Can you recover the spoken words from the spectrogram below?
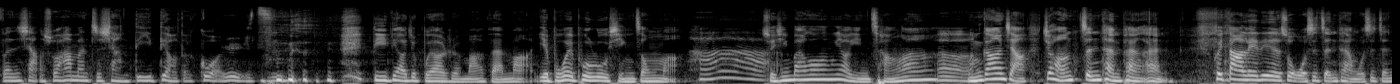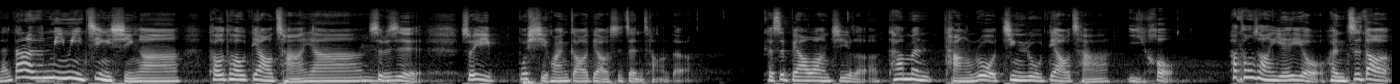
分享说，他们只想低调的过日子，低调就不要惹麻烦嘛，也不会暴露行踪嘛。哈，水星八宫要隐藏啊。嗯，我们刚刚讲，就好像侦探判案，会大咧咧的说我是侦探，我是侦探，当然是秘密进行啊，偷偷调查呀，嗯、是不是？所以不喜欢高调是正常的。可是不要忘记了，他们倘若进入调查以后。他通常也有很知道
